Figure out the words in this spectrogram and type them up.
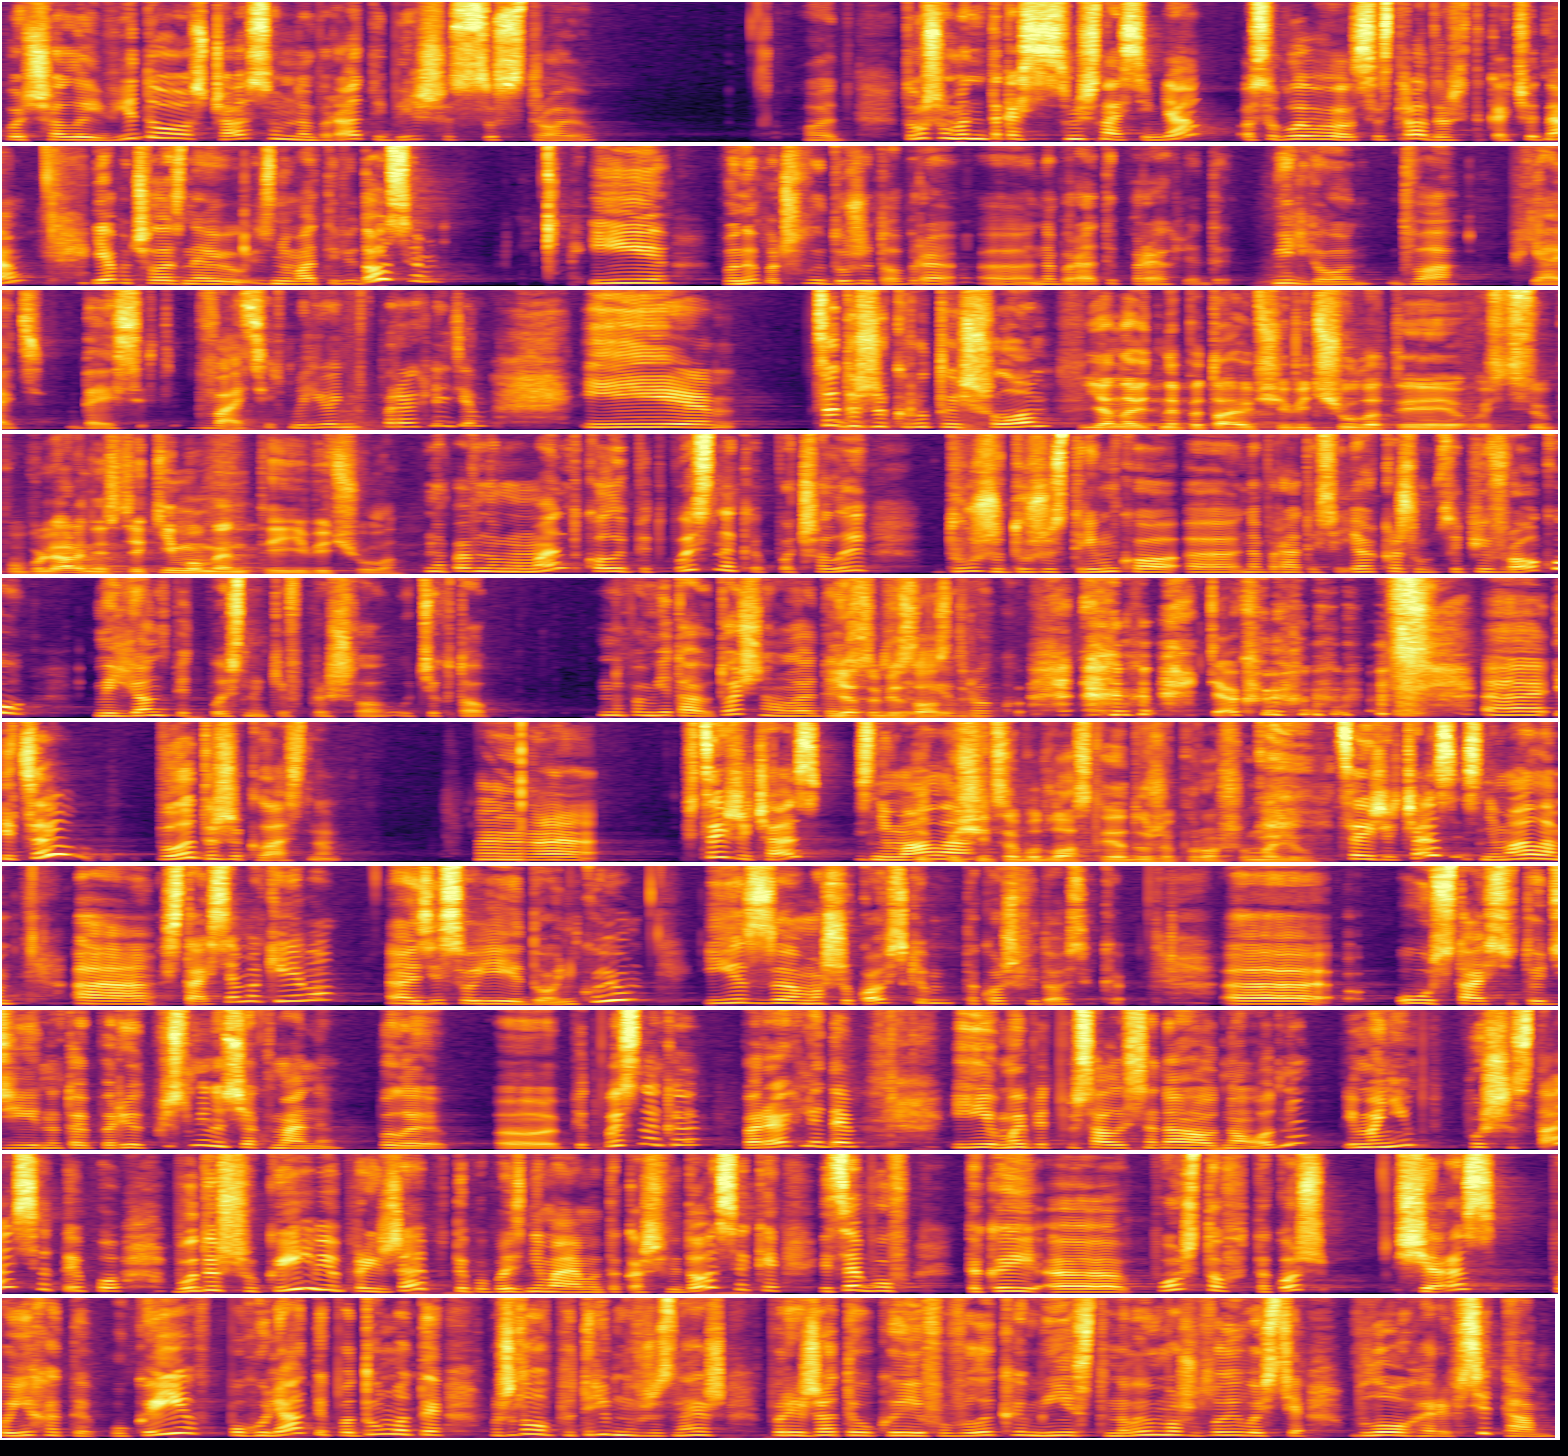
Почали відео з часом набирати більше з сестрою. От. Тому що в мене така смішна сім'я, особливо сестра дуже така чудна. Я почала з нею знімати відоси, і вони почали дуже добре е, набирати перегляди: мільйон, два, п'ять, десять, двадцять мільйонів переглядів. І це дуже круто йшло. Я навіть не питаю, чи відчула ти ось цю популярність. Який момент ти її відчула? На певний момент, коли підписники почали дуже дуже стрімко е, набиратися. Я кажу, за півроку мільйон підписників прийшло у TikTok. Не пам'ятаю точно, але десь Я тобі за заздрю. півроку. Дякую. Е, і це було дуже класно. Е, В цей же час знімала Підпишіться, будь ласка, я дуже прошу, малю. в цей же час знімала е, Стася Макеєва е, зі своєю донькою і з Машуковським також відосики. Е, у Стасі тоді на той період, плюс-мінус, як в мене, були е, підписники, перегляди, і ми підписалися на одну одну. І мені пише Стася: типу, будеш у Києві, приїжджай, типу, познімаємо також відосики. І це був такий е, поштовх також ще раз поїхати у Київ, погуляти, подумати, можливо, потрібно вже знаєш переїжджати у Київ, у велике місто, нові можливості, блогери, всі там.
